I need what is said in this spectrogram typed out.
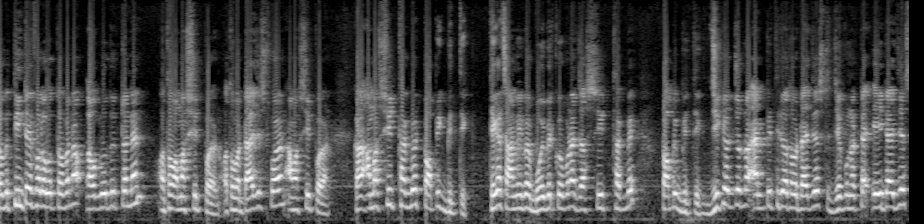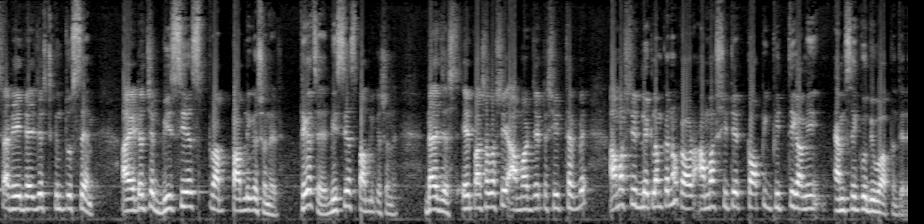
তবে তিনটাই ফলো করতে হবে না। অগ্রদূতটা নেন অথবা আমার শিট পড়েন, অথবা ডাইজেস্ট পড়েন, আমার শিট পড়েন। কারণ আমার শিট থাকবে টপিক ভিত্তিক। ঠিক আছে, আমি এবার বই বের করব না জাস্ট শিট থাকবে টপিক ভিত্তিক। জিকের জন্য এমপি থ্রি অথবা ডাইজেস্ট যে কোনো একটা এই ডাইজেস্ট আর এই ডাইজেস্ট কিন্তু সেম আর এটা হচ্ছে বিসিএস পাবলিকেশনের ঠিক আছে? বিসিএস পাবলিকেশনের ডাইজেস্ট এর পাশাপাশি আমার যে একটা শিট থাকবে, আমার শিট লিখলাম কেন? কারণ আমার শিটের টপিক ভিত্তিক আমি এমসিকিউ দিব আপনাদের।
